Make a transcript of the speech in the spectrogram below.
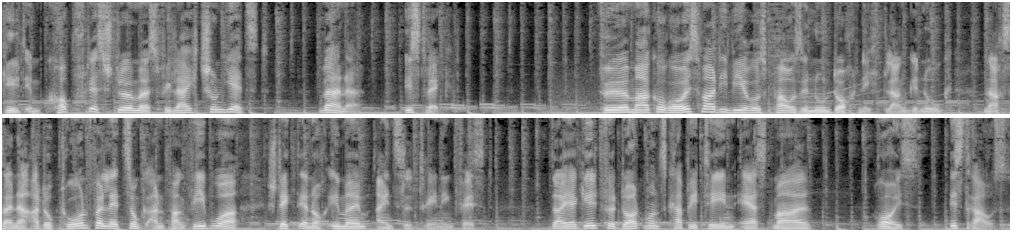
gilt im Kopf des Stürmers vielleicht schon jetzt. Werner ist weg. Für Marco Reus war die Viruspause nun doch nicht lang genug. Nach seiner Adduktorenverletzung Anfang Februar steckt er noch immer im Einzeltraining fest. Daher gilt für Dortmunds Kapitän erstmal Reus ist raus.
